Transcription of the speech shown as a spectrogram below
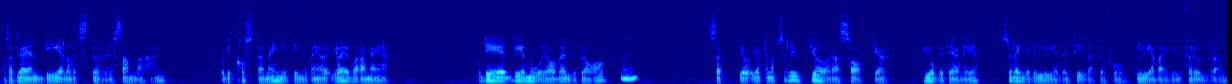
Alltså att jag är en del av ett större sammanhang. Och det kostar mig ingenting utan jag, jag är bara med. Och det, det mår jag väldigt bra av. Mm. Så att jag, jag kan absolut göra saker, hur jobbigt det än är, så länge det leder till att jag får leva i min förundran.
